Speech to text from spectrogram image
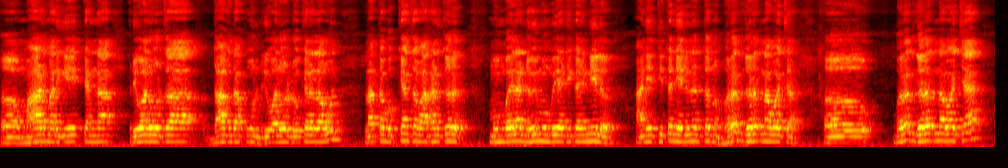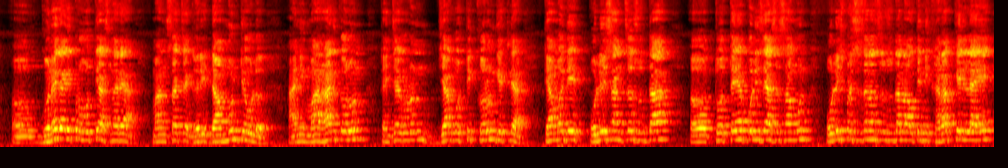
महाडमार्गे महाड मार्गे त्यांना रिव्हॉल्व्हरचा धाक दाखवून रिव्हॉल्व्हर डोक्याला लावून लाताबुक्क्यांचा मारहाण करत मुंबईला नवी मुंबई या ठिकाणी नेलं आणि तिथं नेल्यानंतर भरत घरत नावाच्या भरत घरत नावाच्या गुन्हेगारी प्रवृत्ती असणाऱ्या माणसाच्या घरी डांबून ठेवलं आणि मारहाण करून त्यांच्याकडून ज्या गोष्टी करून घेतल्या त्यामध्ये पोलिसांचं सुद्धा तो त्या पोलीस आहे असं सांगून पोलीस प्रशासनाचं सुद्धा नाव त्यांनी खराब केलेलं आहे.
